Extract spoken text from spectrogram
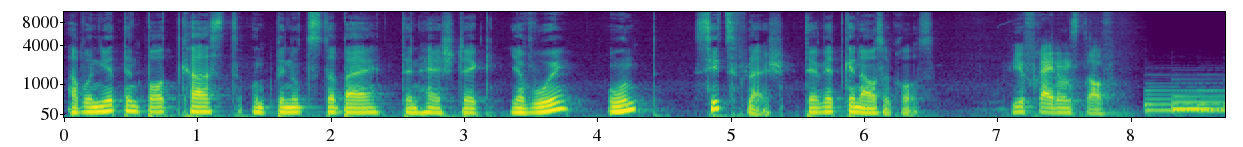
abonniert den Podcast und benutzt dabei den Hashtag Jawohl und Sitzfleisch. Der wird genauso groß. Wir freuen uns drauf. Thank you.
